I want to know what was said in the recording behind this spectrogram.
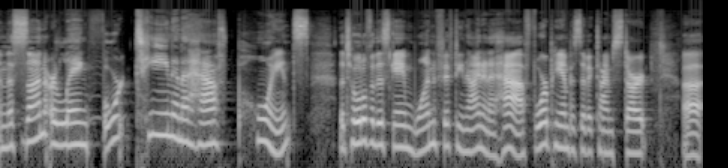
and the Sun are laying 14 and a half points. The total for this game, 159 and a half, 4 p.m. Pacific time start. Uh,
